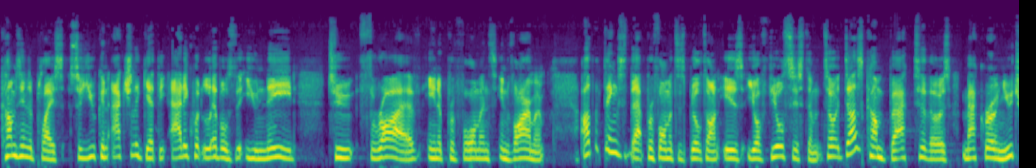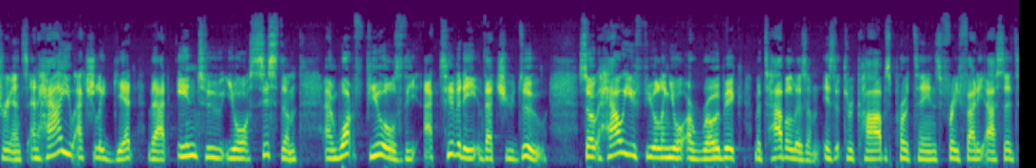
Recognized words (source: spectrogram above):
comes into place so you can actually get the adequate levels that you need to thrive in a performance environment. Other things that performance is built on is your fuel system. So it does come back to those macronutrients and how you actually get that into your system and what fuels the activity that you do. So how are you fueling your aerobic metabolism? Is it through carbs, proteins, free fatty acids?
